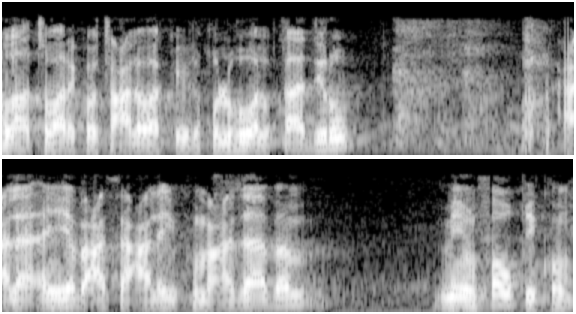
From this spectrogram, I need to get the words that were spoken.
allah tabaaraka wa tacala waa ka yidhi qul huwa alqaadiru cala an yabcaa calaykum cadaaban min fawqikum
